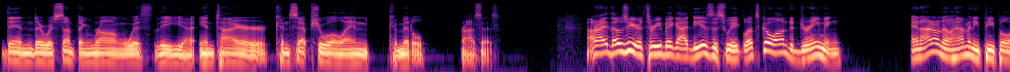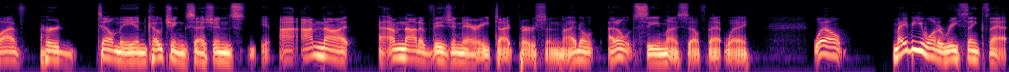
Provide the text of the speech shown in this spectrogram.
then there was something wrong with the uh, entire conceptual and committal process. All right, those are your three big ideas this week. Let's go on to dreaming. And I don't know how many people I've heard tell me in coaching sessions, I, I'm not I'm not a visionary type person. I don't I don't see myself that way. Well, maybe you want to rethink that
